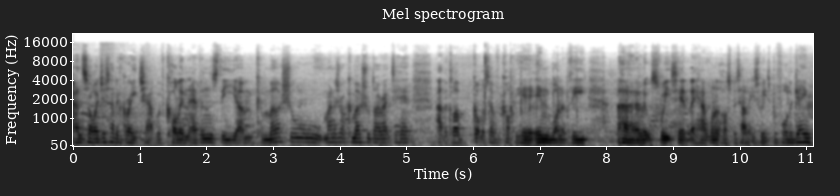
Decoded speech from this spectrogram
And so I just had a great chat with Colin Evans, the um, commercial manager or commercial director here at the club. Got myself a copy here in one of the uh, little suites here that they have, one of the hospitality suites before the game.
